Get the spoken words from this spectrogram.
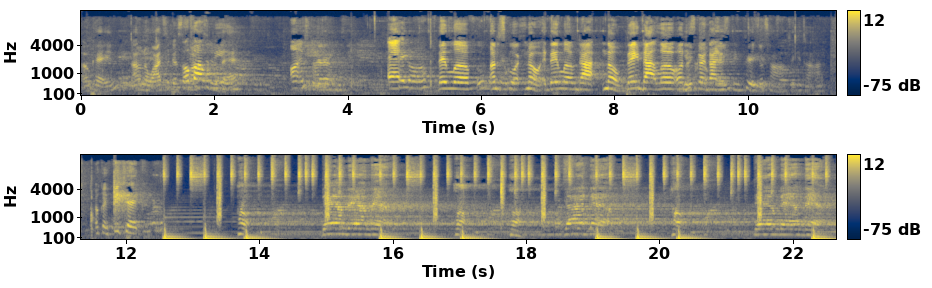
Okay. I don't know why I took us so long to do that. On Instagram. At they love underscore no they love dot no they dot love underscore dynasty period. Take your time, take your time. Okay, fit check. Damn, damn, damn. Huh, huh. Goddamn. Huh. Damn, damn, damn.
